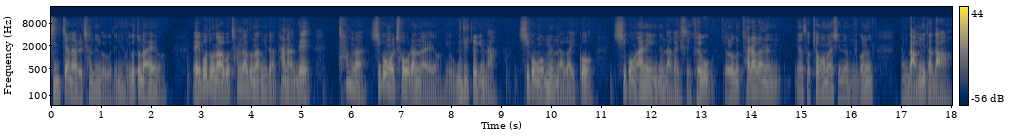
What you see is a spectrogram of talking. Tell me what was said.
진짜 나를 찾는 거거든요. 이것도 나예요. 에고도 나고 참나도 납니다. 다 난데 참나, 시공을 초월한 나예요. 우주적인 나, 시공 없는 나가 있고 시공 안에 있는 나가 있어요. 결국 여러분 살아가면서 경험하시는 거는 그냥 납니다. 나.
